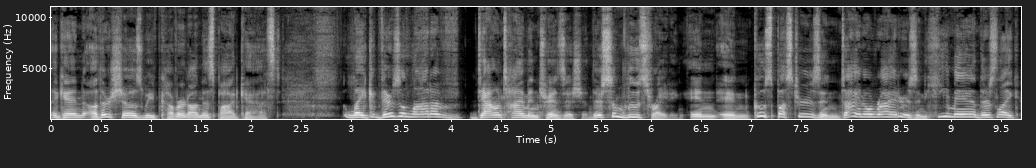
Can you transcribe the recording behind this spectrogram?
again other shows we've covered on this podcast, like there's a lot of downtime in transition. There's some loose writing in in Ghostbusters and Dino Riders and He-Man. There's like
